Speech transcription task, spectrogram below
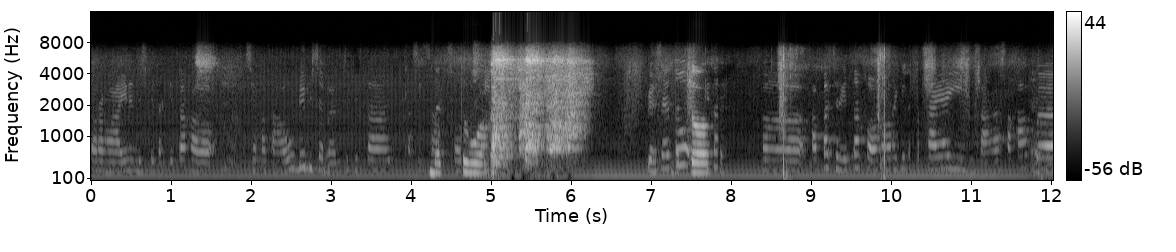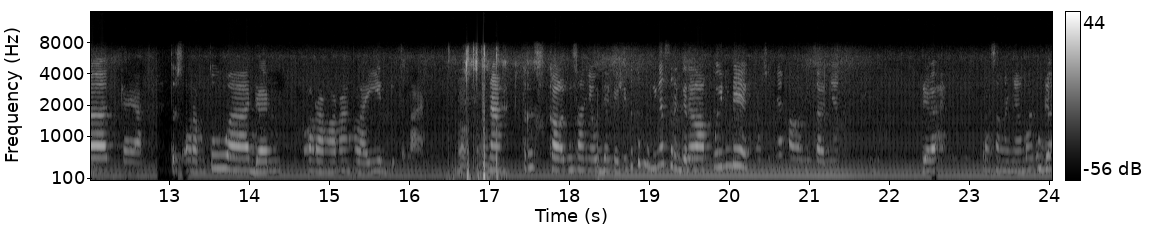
orang lain yang di sekitar kita. Kalau siapa tahu dia bisa bantu kita kasih Betul. solusi. Biasanya tuh betul. kita eh, apa cerita ke orang-orang yang kita percayai. Misalnya sahabat kayak terus orang tua dan orang-orang lain gitu kan nah terus kalau misalnya udah kayak gitu tuh mendingan segera lakuin deh maksudnya kalau misalnya udah merasa nggak nyaman udah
